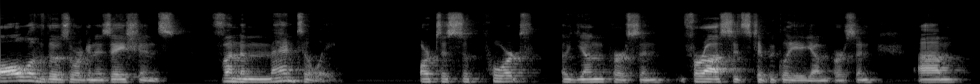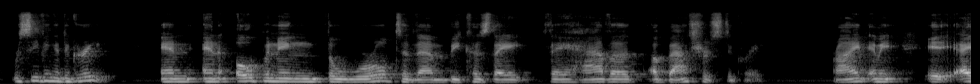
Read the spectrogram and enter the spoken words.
all of those organizations fundamentally are to support a young person. For us, it's typically a young person um, receiving a degree and and opening the world to them because they they have a, a bachelor's degree, right? I mean, it, I,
